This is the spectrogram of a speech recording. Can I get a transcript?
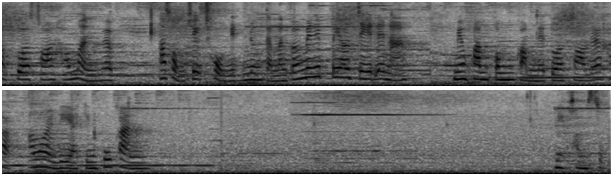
กับตัวซอสเขาเหมือนแบบ ผสมชิคโฉมนิดนึง แต่มันก็ไม่ได้เปรี้ยวจี๊ดเลยนะ มีความกลมกล่อมในตัวซอสด้วยค่ะ อร่อยดีอะกินคู่กัน มีความสุข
